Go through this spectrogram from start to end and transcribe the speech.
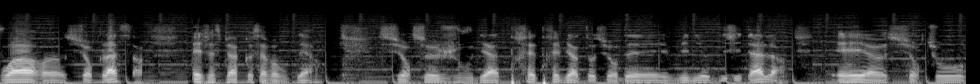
voir sur place. Et j'espère que ça va vous plaire. Sur ce, je vous dis à très très bientôt sur des vidéos digitales et surtout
